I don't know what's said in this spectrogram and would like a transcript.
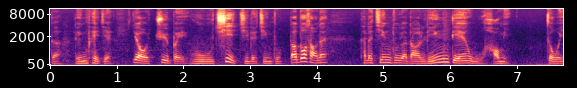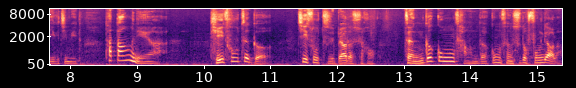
的零配件要具备武器级的精度，到多少呢？它的精度要到零点五毫米，作为一个精密度。他当年啊提出这个技术指标的时候，整个工厂的工程师都疯掉了。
